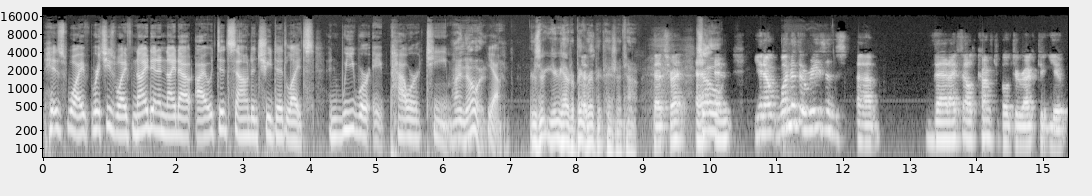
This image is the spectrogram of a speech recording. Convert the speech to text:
His wife, Richie's wife, night in and night out. I did sound and she did lights, and we were a power team. I know it. Yeah. A, you had a big reputation in town. That's right. And, So- and you know, one of the reasons um, that I felt comfortable directing you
